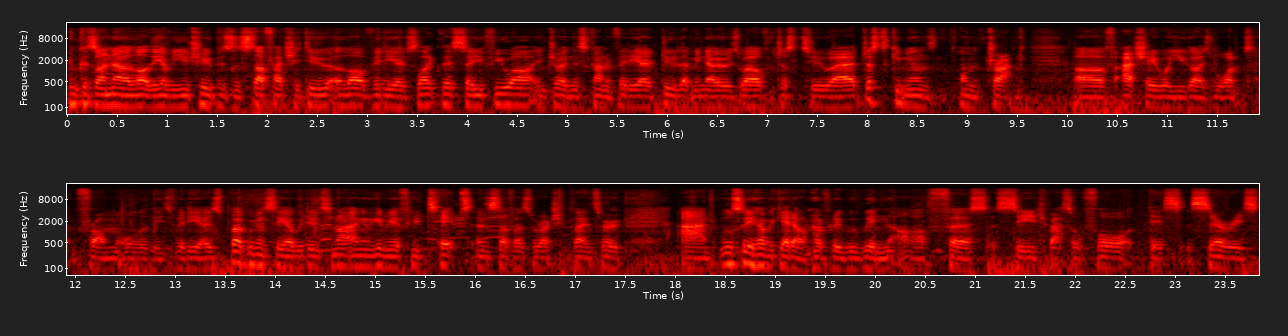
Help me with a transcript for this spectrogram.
Because I know a lot of the other YouTubers and stuff actually do a lot of videos like this. So if you are enjoying this kind of video, do let me know as well, just to uh, just to keep me on on the track of actually what you guys want from all of these videos. But we're going to see how we do tonight. I'm going to give you a few tips and stuff as we're actually playing through. And we'll see how we get on. Hopefully we win our first siege battle for this series.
